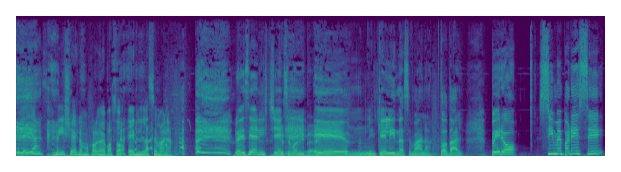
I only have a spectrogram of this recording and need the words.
Que le digas Nietzsche es lo mejor que me pasó en la semana. Lo decía Nietzsche. Qué semanita, ¿eh? Eh, qué linda semana, total. Pero sí me parece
